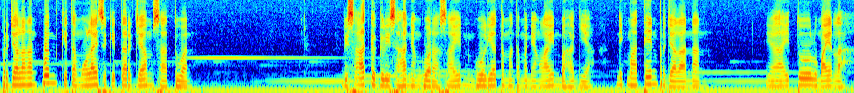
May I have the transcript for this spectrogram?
Perjalanan pun kita mulai sekitar jam satuan. Di saat kegelisahan yang gue rasain, gue lihat teman-teman yang lain bahagia, nikmatin perjalanan. Ya itu lumayan lah,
